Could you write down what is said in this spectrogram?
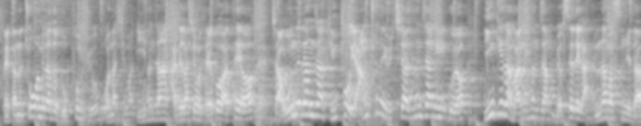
그러니까는 조금이라도 높은 뷰 원하시면 이 현장을 가져가시면 될 것 같아요. 네. 자, 오늘의 현장 김포 양촌에 위치한 현장이고요. 인기가 많은 현장 몇 세대가 안 남았습니다.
